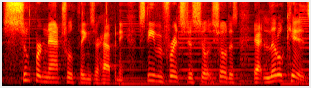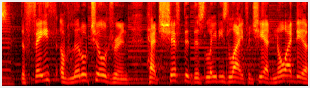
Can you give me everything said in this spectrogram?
Supernatural things are happening. Stephen Fritz just show, showed us that little kids, the faith of little children had shifted this lady's life, and she had no idea.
